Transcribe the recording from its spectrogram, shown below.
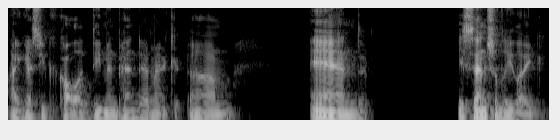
I guess you could call it demon pandemic. Um, and essentially like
